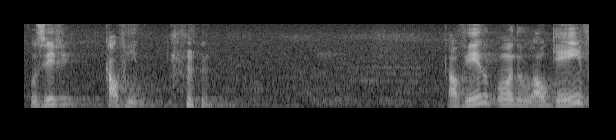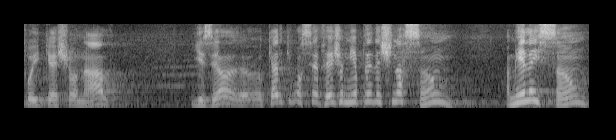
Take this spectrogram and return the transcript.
Inclusive Calvino. Calvino, quando alguém foi questioná-lo, dizer: Eu quero que você veja a minha predestinação, a minha eleição.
